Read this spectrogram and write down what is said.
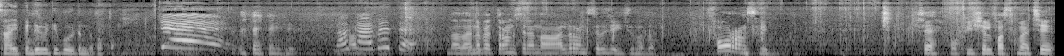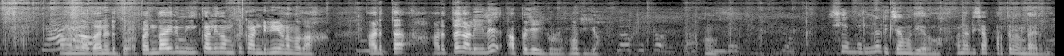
സായിപ്പിന്റെ വീട്ടിൽ പോയിട്ടുണ്ട് പത്തം നദാന എത്ര റൺസിനാ നാല് റൺസിന് ജയിച്ചു ഫോർ റൺസ് വിൻ പക്ഷേ ഒഫീഷ്യൽ ഫസ്റ്റ് മാച്ച് അങ്ങനെ നദാൻ എടുത്തു. അപ്പൊ എന്തായാലും ഈ കളി നമുക്ക് കണ്ടിന്യൂ ചെയ്യണം നദാ. അടുത്ത അടുത്ത കളിയിൽ അപ്പൊ ജയിക്കുള്ളൂ. നോക്കിക്കോ. പക്ഷേ മെല്ലെ അടിച്ചാൽ മതിയായിരുന്നു. അത് അടിച്ച അപ്പുറത്തിലുണ്ടായിരുന്നു.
